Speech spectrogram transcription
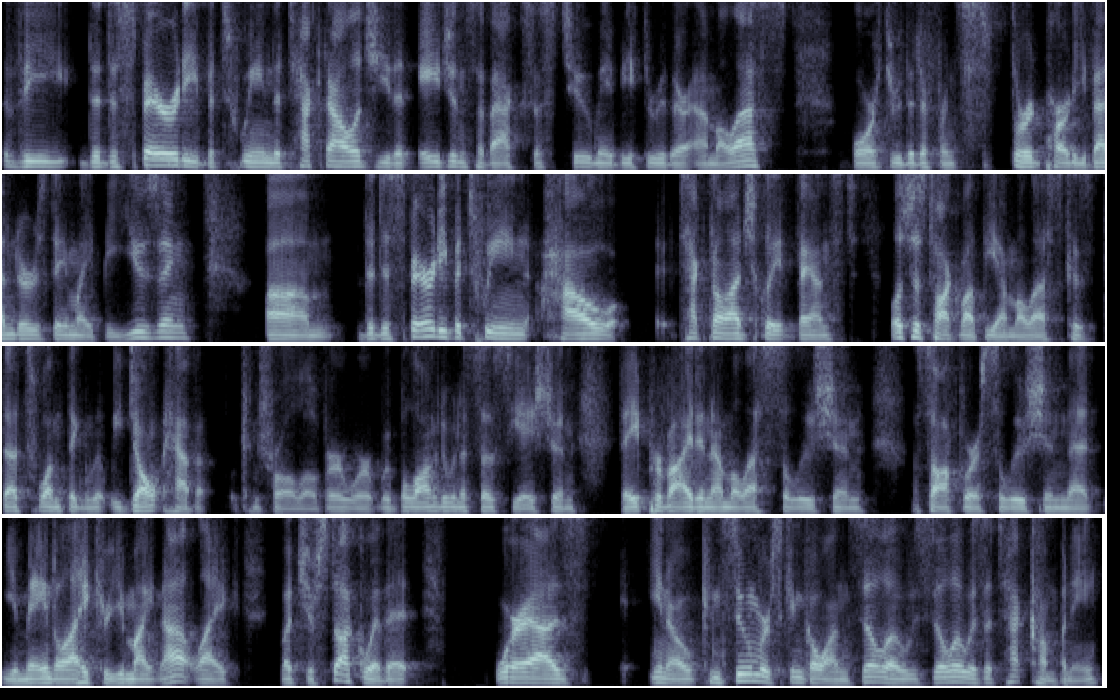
the the disparity between the technology that agents have access to, maybe through their MLS or through the different third party vendors they might be using, um, the disparity between how technologically advanced let's just talk about the MLS because that's one thing that we don't have control over. We're, we belong to an association. They provide an MLS solution, a software solution that you may like or you might not like, but you're stuck with it. Whereas you know consumers can go on zillow. Zillow is a tech company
